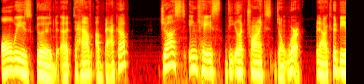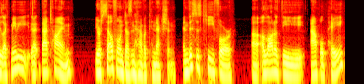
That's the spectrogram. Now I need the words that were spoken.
always good uh, to have a backup just in case the electronics don't work. Now, it could be like maybe at that time, your cell phone doesn't have a connection. And this is key for uh, a lot of the Apple Pay.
